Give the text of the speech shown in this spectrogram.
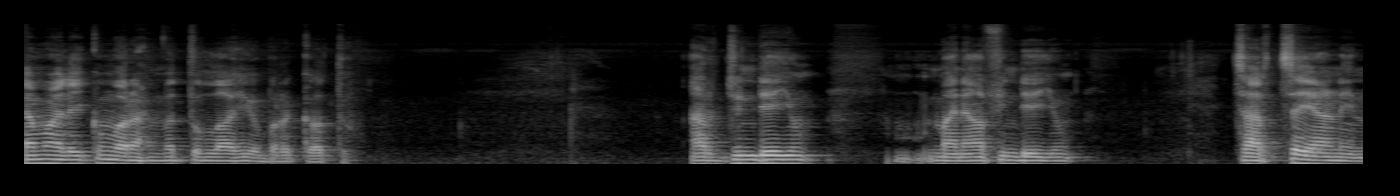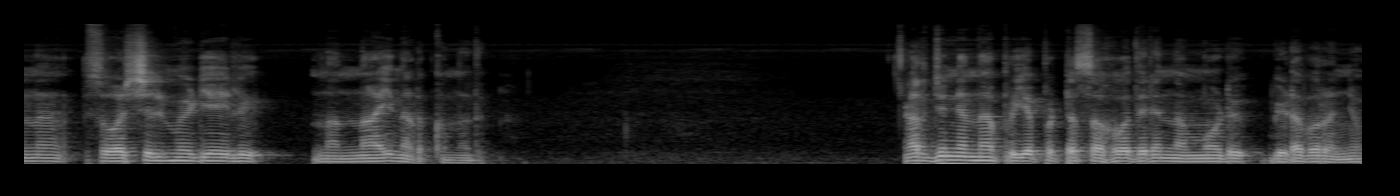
അസ്സാമലൈക്കും വറഹമത്തല്ലാഹി വബർക്കാത്തു അർജുന്റെയും മനാഫിന്റെയും ചർച്ചയാണ് ഇന്ന് സോഷ്യൽ മീഡിയയിൽ നന്നായി നടക്കുന്നത്. അർജുൻ എന്ന പ്രിയപ്പെട്ട സഹോദരൻ നമ്മോട് വിട പറഞ്ഞു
